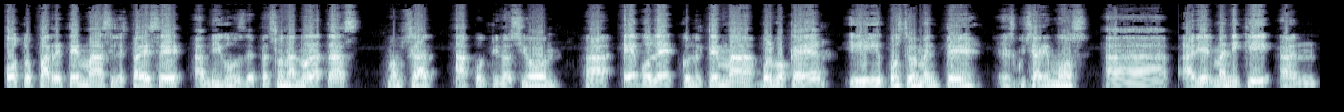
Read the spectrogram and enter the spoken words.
otro par de temas, si les parece, amigos de personas no datas. Vamos a usar a continuación a Evolet con el tema Vuelvo a caer y posteriormente escucharemos a Ariel Maniki and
